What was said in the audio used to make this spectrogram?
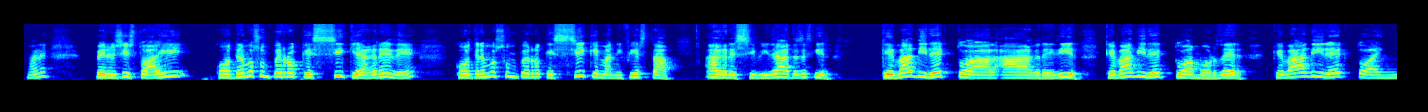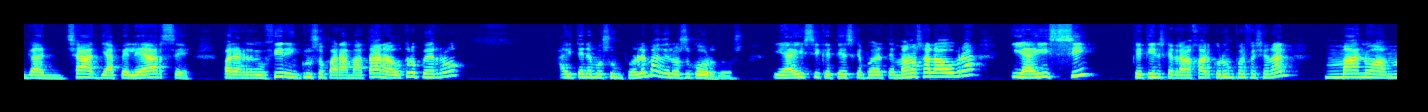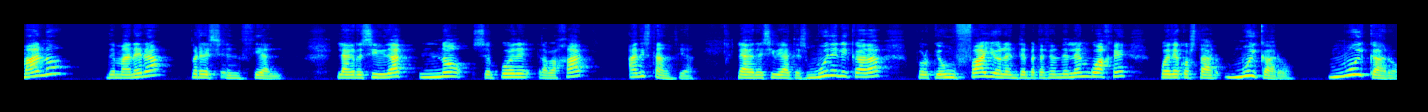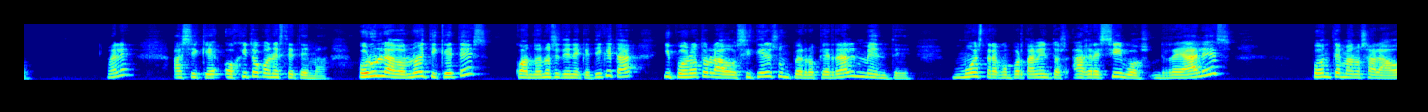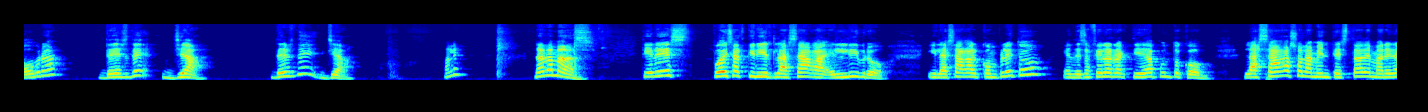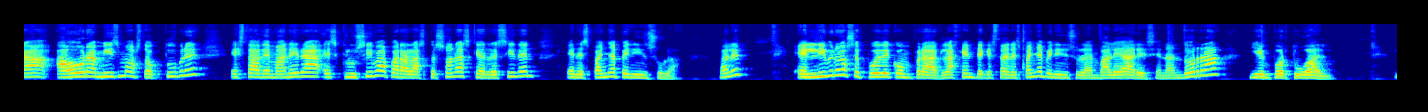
¿Vale? Pero insisto, ahí cuando tenemos un perro que sí que agrede, cuando tenemos un perro que sí que manifiesta agresividad, es decir, que va directo a, agredir, que va directo a morder, que va directo a enganchar y a pelearse para reducir e incluso para matar a otro perro, ahí tenemos un problema de los gordos. Y ahí sí que tienes que ponerte manos a la obra y ahí sí que tienes que trabajar con un profesional mano a mano de manera presencial. La agresividad no se puede trabajar a distancia. La agresividad es muy delicada porque un fallo en la interpretación del lenguaje puede costar muy caro, muy caro. ¿Vale? Así que ojito con este tema. Por un lado, no etiquetes cuando no se tiene que etiquetar y por otro lado, si tienes un perro que realmente muestra comportamientos agresivos reales, ponte manos a la obra desde ya. Desde ya. ¿Vale? Nada más. Tienes, puedes adquirir la saga, el libro y la saga al completo en desafiolareactividad.com. La saga solamente está de manera, ahora mismo, hasta octubre, está de manera exclusiva para las personas que residen en España península. ¿Vale? El libro se puede comprar la gente que está en España península, en Baleares, en Andorra y en Portugal.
